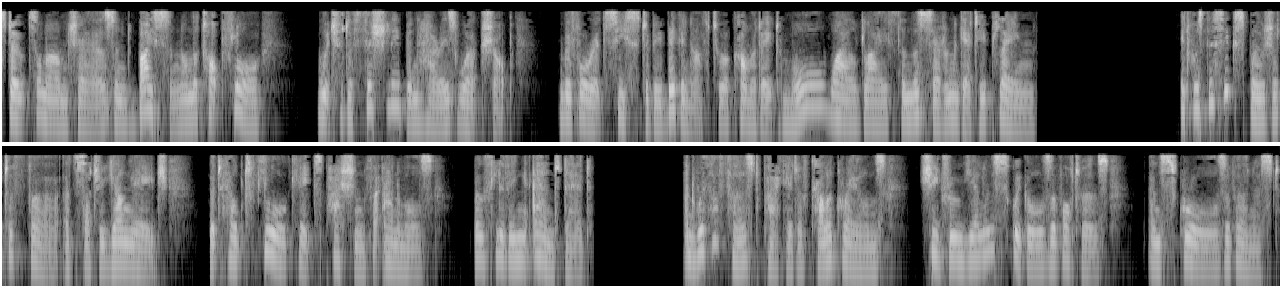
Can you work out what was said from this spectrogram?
stoats on armchairs, and bison on the top floor, which had officially been Harry's workshop, before it ceased to be big enough to accommodate more wildlife than the Serengeti Plain. It was this exposure to fur at such a young age that helped fuel Kate's passion for animals, both living and dead. And with her first packet of colour crayons, she drew yellow squiggles of otters and scrawls of Ernest,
